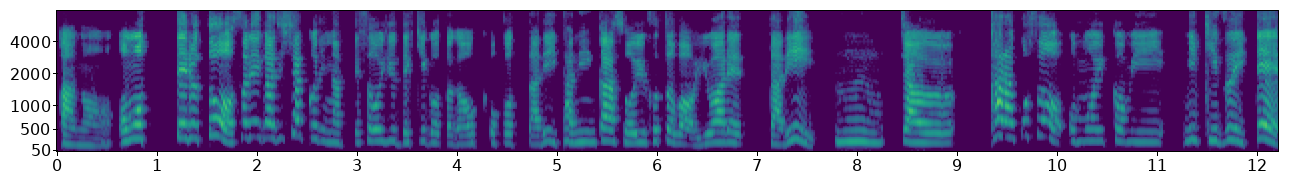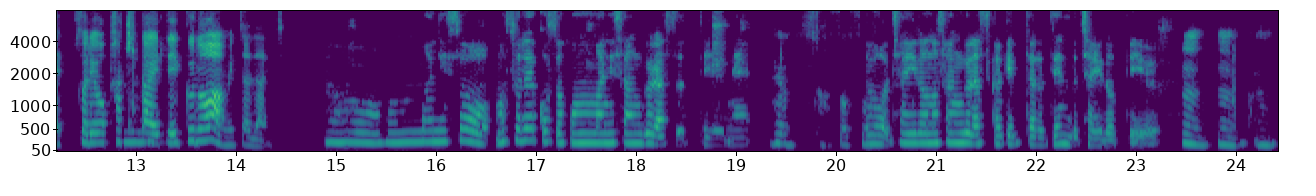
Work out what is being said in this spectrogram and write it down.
あの思ってるとそれが磁石になってそういう出来事が起起こったり他人からそういう言葉を言われたりうん。しちゃうからこそ思い込みに気づいてそれを書き換えていくのはめっちゃ大事。そうほんまにそう、まあ、それこそほんまにサングラスっていうね。うんそうそうそう。そう。茶色のサングラスかけてたら全部茶色っていううんうんうん。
